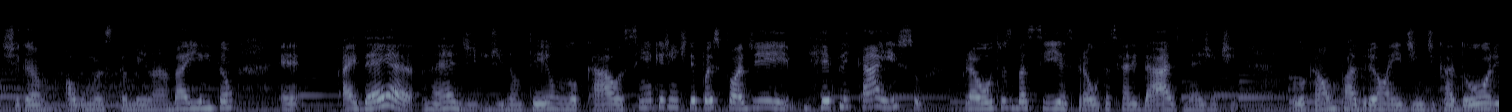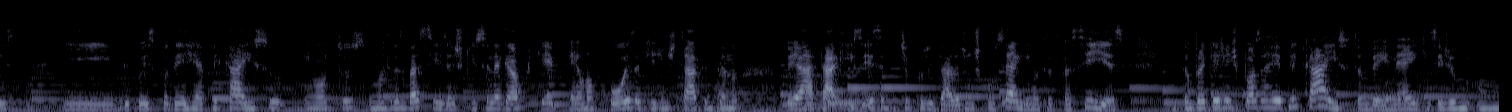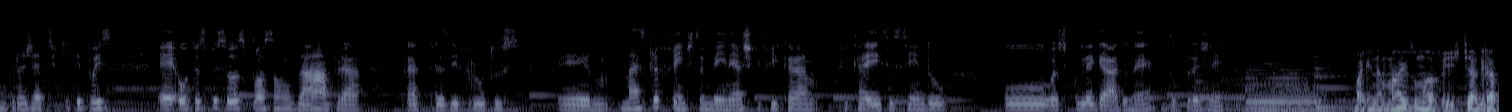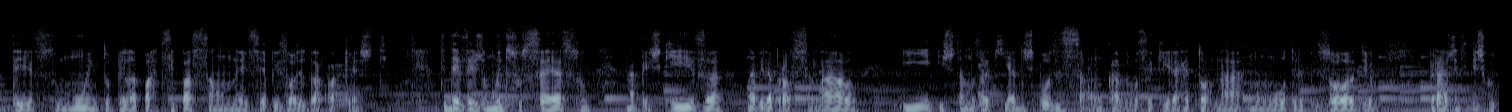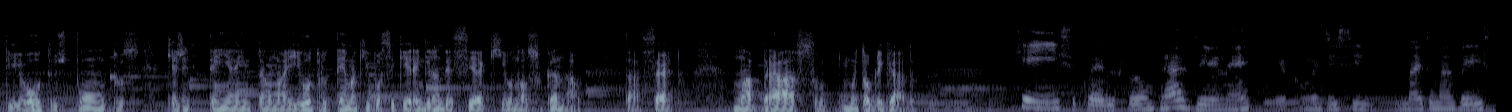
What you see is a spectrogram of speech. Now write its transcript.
chegam algumas também lá na Bahia. Então, é, a ideia, né, de, de não ter um local assim é que a gente depois pode replicar isso para outras bacias, para outras realidades, né? A gente colocar um padrão aí de indicadores e depois poder reaplicar isso em, outros, em outras bacias. Acho que isso é legal porque é uma coisa que a gente está tentando ver, ah, tá, esse, esse tipo de dado a gente consegue em outras bacias, então para que a gente possa replicar isso também, né, e que seja um, projeto que depois é, outras pessoas possam usar para trazer frutos é, mais para frente também, né, acho que fica, fica esse sendo o, acho que o legado, né, do projeto. Marina, mais uma vez te agradeço muito pela participação nesse episódio do Aquacast. Te desejo muito sucesso na pesquisa, na vida profissional e estamos aqui à disposição caso você queira retornar num outro episódio para a gente discutir outros pontos, que a gente tenha então aí outro tema que você queira engrandecer aqui o nosso canal, tá certo? Um abraço e muito obrigado. Que isso, Kleber, foi um prazer, né? Eu, como eu disse mais uma vez,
